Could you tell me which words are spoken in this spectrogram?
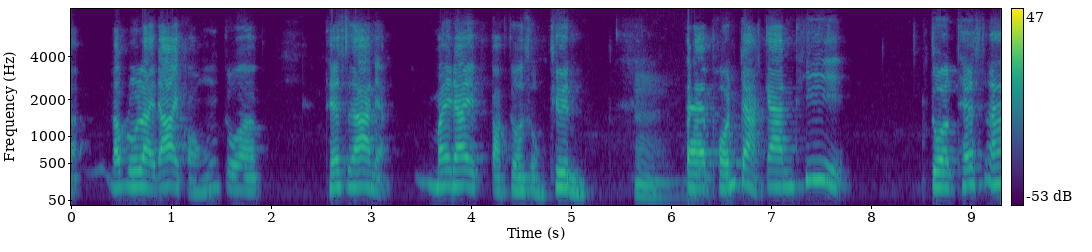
ารับรู้รายได้ของตัวเทสลาเนี่ย ไม่ได้ปรับตัวสูงขึ้น แต่ผลจากการที่ตัวเทสลา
